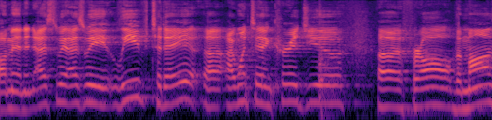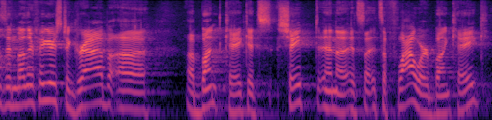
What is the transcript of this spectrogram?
Amen. And as we, as we leave today, uh, I want to encourage you uh, for all the moms and mother figures to grab a, a Bundt cake. It's shaped in a, it's a, it's a flower Bundt cake,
